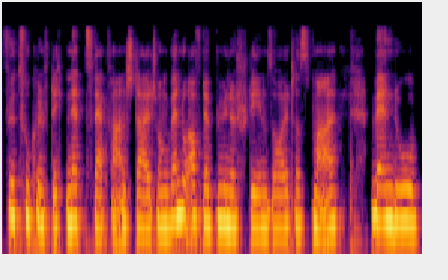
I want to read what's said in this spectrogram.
für zukünftig Netzwerkveranstaltungen, wenn du auf der Bühne stehen solltest mal, wenn du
